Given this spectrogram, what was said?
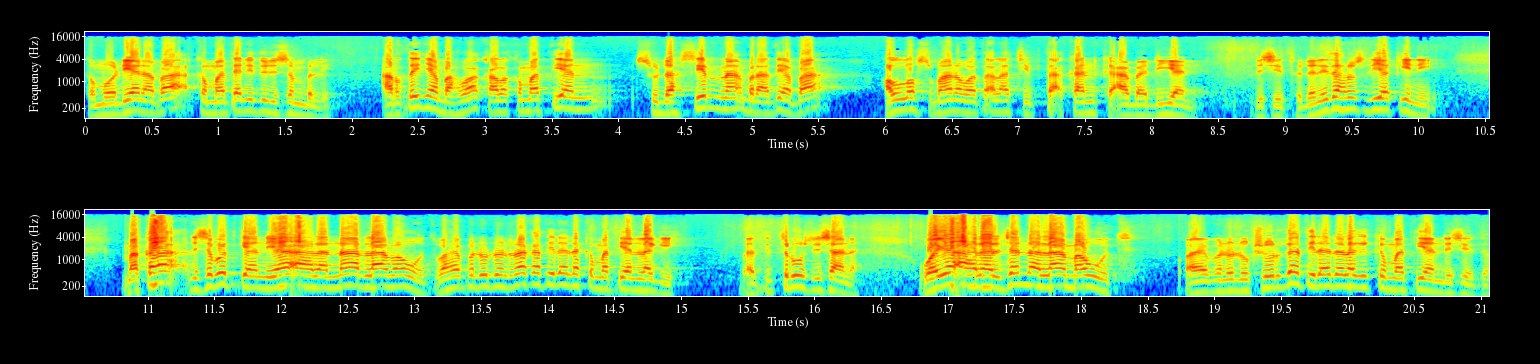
Kemudian apa? Kematian itu disembelih. Artinya bahwa kalau kematian sudah sirna berarti apa? Allah Subhanahu wa taala ciptakan keabadian di situ dan itu harus diyakini. Maka disebutkan ya ahlan nar la maut, wahai penduduk neraka tidak ada kematian lagi. Berarti terus di sana. Wa ya ahlal jannah la maut. Wahai penduduk surga tidak ada lagi kematian di situ.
